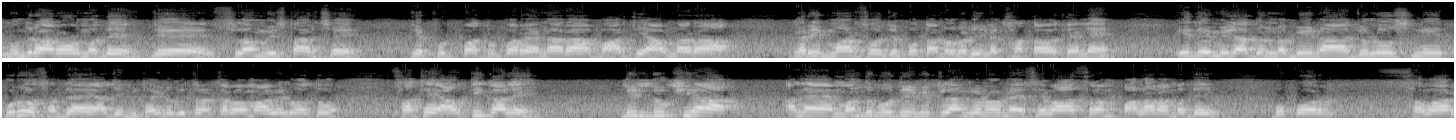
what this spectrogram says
મુન્દ્રા રોડ મધ્યે જે સ્લમ વિસ્તાર છે, જે ફૂટપાથ ઉપર રહેનારા, બહારથી આવનારા ગરીબ માણસો જે પોતાનું રડીને ખાતા હોય તેને ઈદે મિલાદુલ નબીના જુલુસની પૂર્વ સંધ્યાએ આજે મીઠાઈનું વિતરણ કરવામાં આવેલું હતું. સાથે આવતીકાલે દિન દુખિયા અને મંદબુદ્ધિ વિકલાંગણોને સેવા આશ્રમ બપોર સવાર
